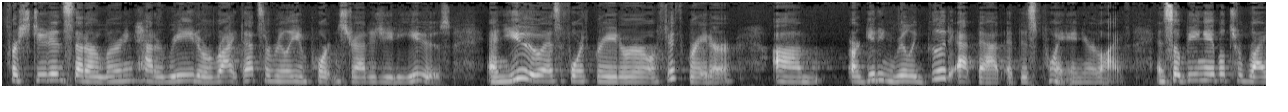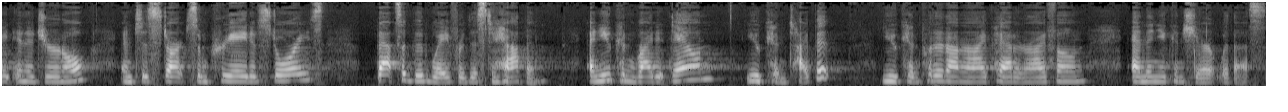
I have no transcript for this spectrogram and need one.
For students that are learning how to read or write, that's a really important strategy to use. And you, as a fourth grader or fifth grader, um, are getting really good at that at this point in your life. And so being able to write in a journal and to start some creative stories, that's a good way for this to happen. And you can write it down, you can type it, you can put it on an iPad or an iPhone, and then you can share it with us.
